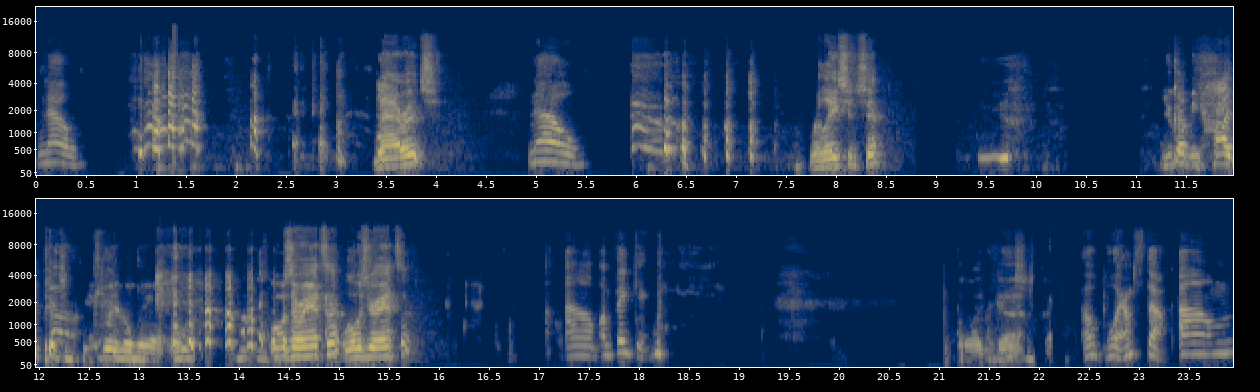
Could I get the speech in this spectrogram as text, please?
No. marriage, No. relationship, You got me high pitched uh. giggling over there. What was her answer? What was your answer? Um, I'm thinking. Oh my god. Oh boy, I'm stuck. Um,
